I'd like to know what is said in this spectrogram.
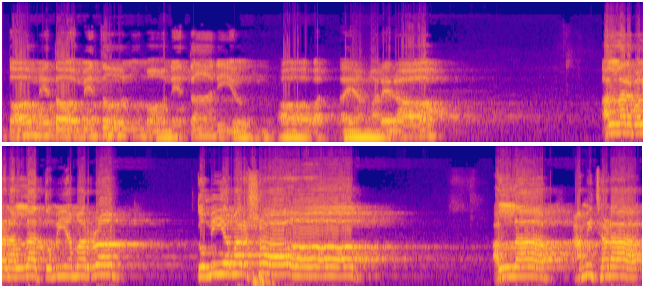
দমে দমে তনু মনে তারিও ভব আল্লাহ আমারে রব। আল্লাহরে বলেন, আল্লাহ, তুমি আমার রব, তুমি আমার সব। আল্লাহ, আমি ছাড়া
